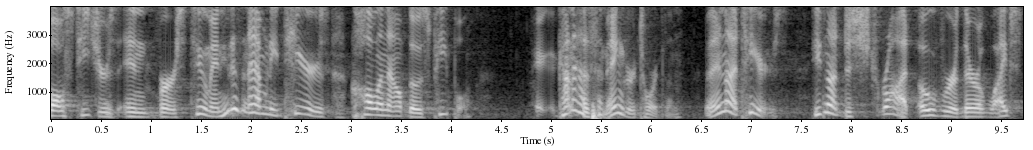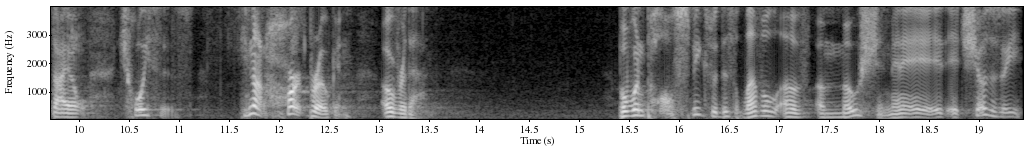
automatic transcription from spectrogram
false teachers in verse 2, man. He doesn't have any tears calling out those people. It kind of has some anger towards them. They're not tears. He's not distraught over their lifestyle choices. He's not heartbroken over that. But when Paul speaks with this level of emotion, man, it, it shows us that he,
